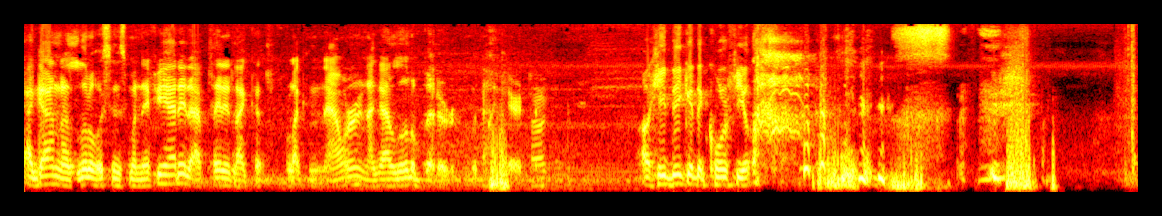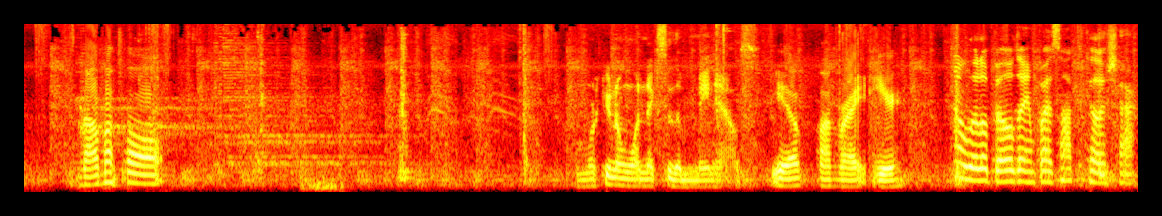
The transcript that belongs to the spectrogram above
I got in a little since my nephew had it. I played it like a, for like an hour, and I got a little better with the character. Okay. Oh, he did get the cornfield. Not my fault. I'm working on one next to the main house. Yep, I'm right here. A little building, but it's not the killer shack.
